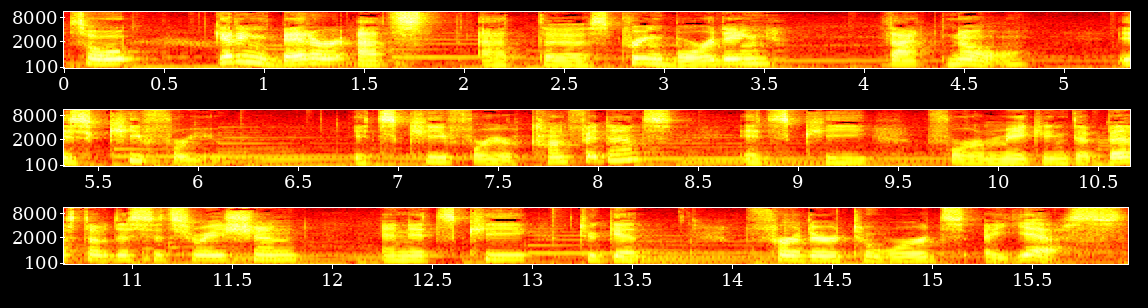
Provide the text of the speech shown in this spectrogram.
So, getting better at at uh, springboarding that no is key for you. It's key for your confidence. It's key for making the best of the situation, and it's key to get further towards a yes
